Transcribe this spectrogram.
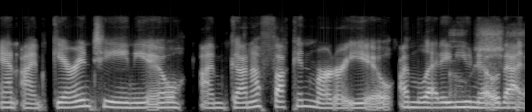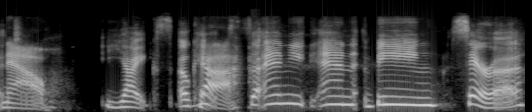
And I'm guaranteeing you, I'm gonna fucking murder you. I'm letting Oh, you know that now. Yikes. Okay. Yeah. So and you and being Sarah,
